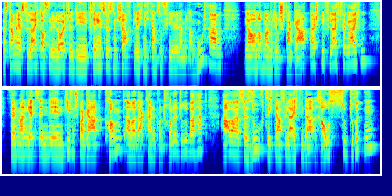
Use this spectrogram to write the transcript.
Das kann man jetzt vielleicht auch für die Leute, die trainingswissenschaftlich nicht ganz so viel damit am Hut haben, ja auch nochmal mit dem Spagatbeispiel vielleicht vergleichen. Wenn man jetzt in den tiefen Spagat kommt, aber da keine Kontrolle drüber hat, aber versucht, sich da vielleicht wieder rauszudrücken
